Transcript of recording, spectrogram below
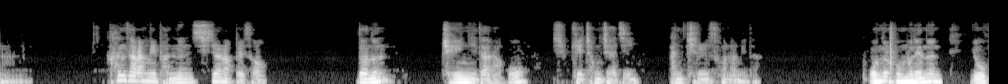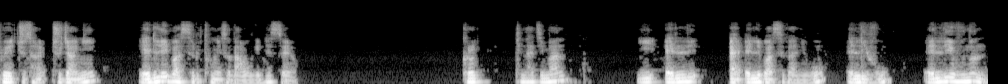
음, 한 사람이 받는 시련 앞에서 너는 죄인이다라고 쉽게 정지하지 않기를 소원합니다. 오늘 본문에는 요배의 주장이 엘리바스를 통해서 나오긴 했어요. 그렇긴 하지만 이 엘리 아, 엘리바스가 아니고 엘리후 엘리후는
